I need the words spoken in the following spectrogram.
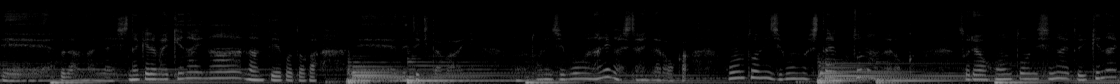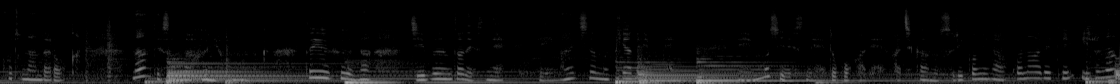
えー、普段何々しなければいけないななんていうことが、えー、出てきた場合に本当に自分は何がしたいんだろうか本当に自分のしたいことなんだろうかそれは本当にしないといけないことなんだろうかなんでそんな風に思うのかという風な自分とですね今一度向き合ってみて、えー、もしですねどこかで価値観の刷り込みが行われているなと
